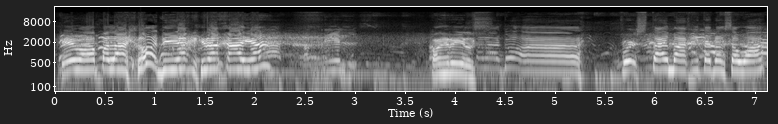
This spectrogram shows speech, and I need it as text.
Kaya mga palago, di niya kinakaya. Pang reels. Pang reels. ah, first time makita ng sawa.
